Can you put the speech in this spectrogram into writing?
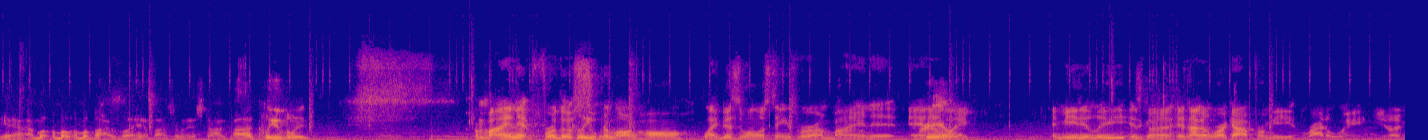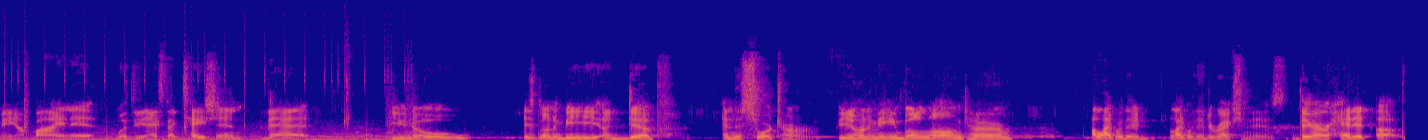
yeah, I'm gonna buy. Go ahead and buy some of this stock. Uh, Cleveland. I'm buying it for the Cleveland. super long haul. Like this is one of those things where I'm buying it and really? I'm like immediately it's gonna it's not gonna work out for me right away. You know what I mean? I'm buying it with the expectation that you know is gonna be a dip in the short term. You know what I mean? But long term, I like where their I like where their direction is. They are headed up.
